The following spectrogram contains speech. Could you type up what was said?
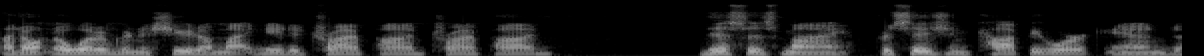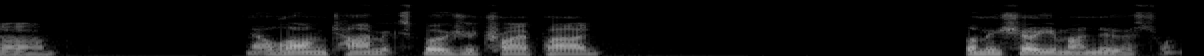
I don't know what I'm going to shoot. I might need a tripod, tripod. This is my precision copy work and uh, a long time exposure tripod. Let me show you my newest one.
